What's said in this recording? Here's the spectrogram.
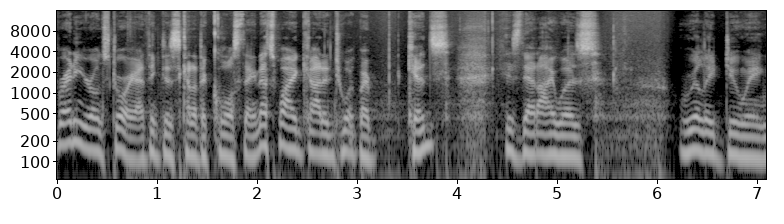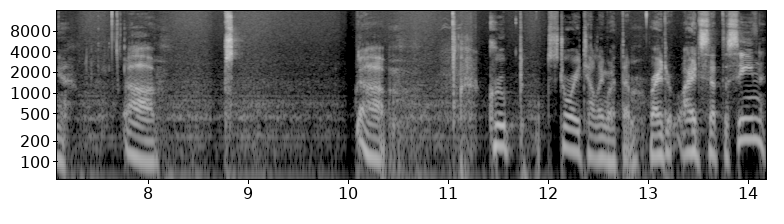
writing your own story. I think this is kind of the coolest thing. That's why I got into it with my kids, is that I was really doing uh, uh, group storytelling with them. Right, I'd set the scene.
